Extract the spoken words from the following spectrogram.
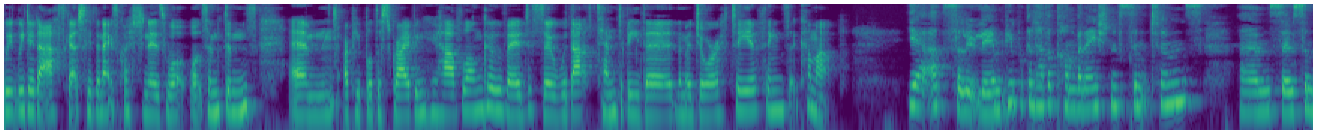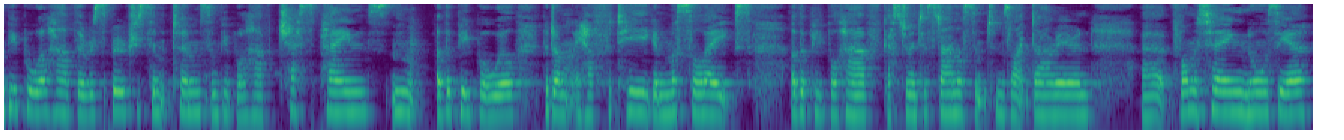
we, we did ask actually the next question is what, what symptoms um, are people describing who have long COVID? So would that tend to be the, the majority of things that come up? Yeah, absolutely. And people can have a combination of symptoms. Um, so some people will have the respiratory symptoms, some people have chest pains, other people will predominantly have fatigue and muscle aches, other people have gastrointestinal symptoms like diarrhea and uh, vomiting, nausea.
